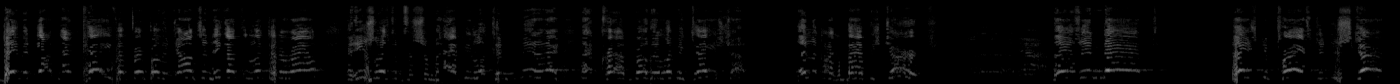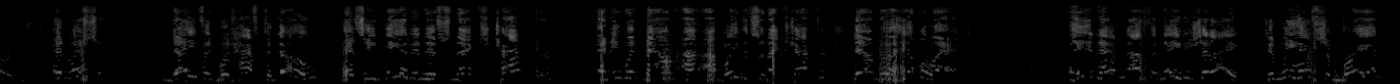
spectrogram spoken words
David got in that cave up there, Brother Johnson. He got to looking around, and he's looking for some happy looking men. That, that crowd, brother, let me tell you something. They look like a Baptist church. They's in debt. They's depressed and discouraged. And listen, David would have to go, as he did in this next chapter, and he went down, I, I believe it's the next chapter, down to Ahimelech. He didn't have nothing to eat. He said, Hey, can we have some bread?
